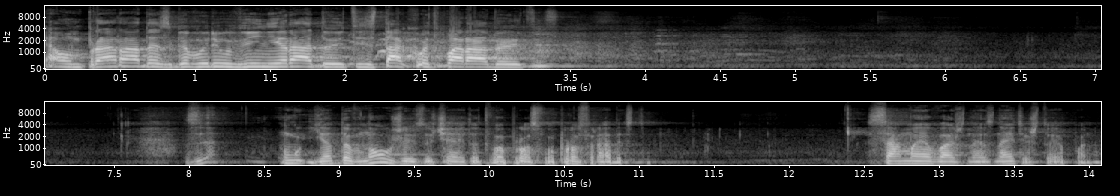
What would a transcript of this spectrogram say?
Я вам про радость говорю, вы не радуетесь, так хоть порадуетесь. Ну, я давно уже изучаю этот вопрос, вопрос радости. Самое важное, знаете, что я понял?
